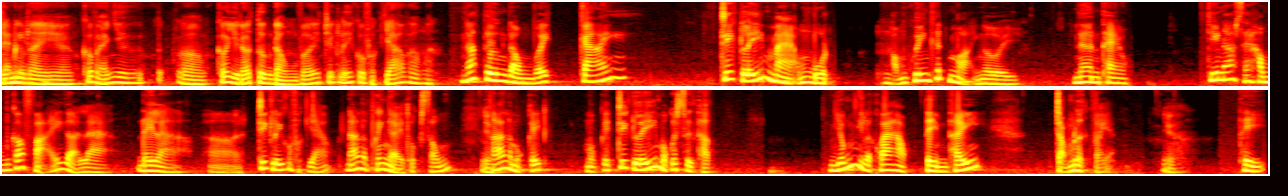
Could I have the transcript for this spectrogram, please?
Những điều này có vẻ như ờ, có gì đó tương đồng với triết lý của Phật giáo phải không anh nó tương đồng với cái triết lý mà ông Bụt ông khuyến khích mọi người nên theo. Chứ nó sẽ không có phải gọi là đây là ờ, triết lý của Phật giáo. Nó là một cái nghệ thuật sống. Dạ. nó là một cái một cái triết lý một cái sự thật. Giống như là khoa học tìm thấy trọng lực vậy yeah. thì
